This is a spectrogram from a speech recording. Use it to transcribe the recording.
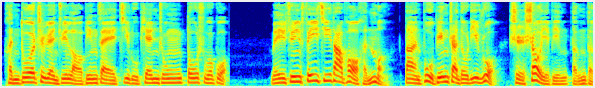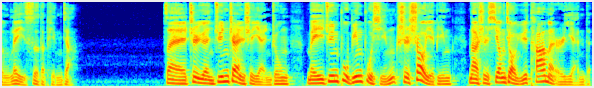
很多志愿军老兵在纪录片中都说过，美军飞机大炮很猛。但步兵战斗力弱，是少爷兵等等类似的评价。在志愿军战士眼中，美军步兵不行，是少爷兵，那是相较于他们而言的。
